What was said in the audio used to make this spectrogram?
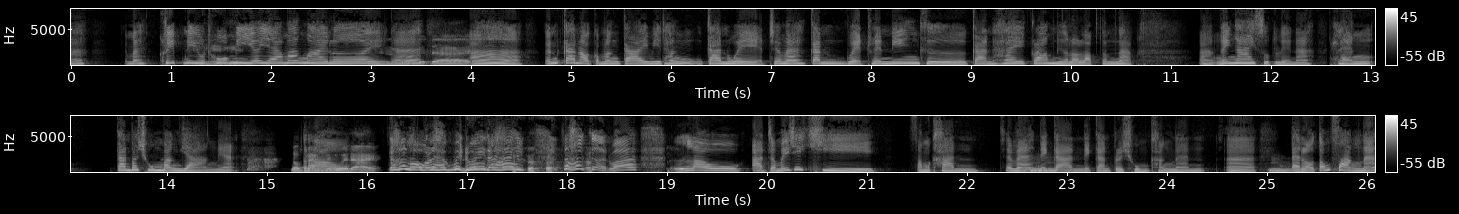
นะ ใช่ไหมคลิปใน YouTube มีเยอะแยะมากมายเลยนะได้อ่างั้นการออกกำลังกายมีทั้งการ weight ใช่ไหมการ weight training คือการให้กล้ามเนื้อเรารับน้ำหนักอ่าง่าย ๆ สุดเลยนะ plank การประชุมบางอย่างเนี่ย เรา plank ไปด้วยได้ก็เรา plank ไปด้วยได้ ถ้าเกิดว่าเราอาจจะไม่ใช่ key สำคัญใช่ไหมอืมในการในการประชุมครั้งนั้นอ่าอืมแต่เราต้องฟังนะ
